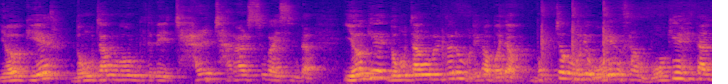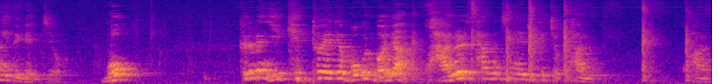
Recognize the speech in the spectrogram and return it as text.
여기에 농작물들이 잘 자랄 수가 있습니다. 여기에 농작물들은 우리가 뭐냐 목적물이 오행상 목에 해당이 되겠죠. 목. 그러면 이 기토에게 목은 뭐냐 관을 상징해 주겠죠. 관. 관.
